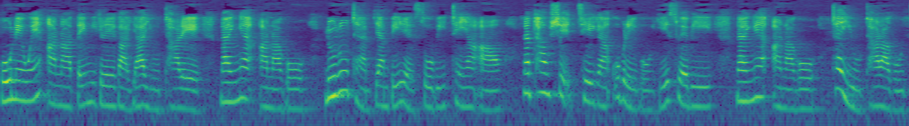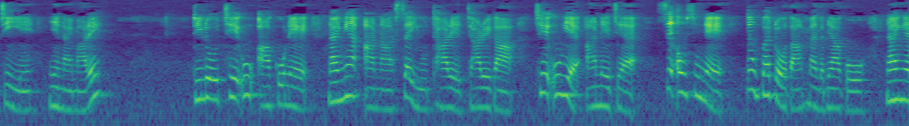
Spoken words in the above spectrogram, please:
ဘိုးနေဝင်းအာဏာသိမ်းပြီးကလေးကရယူထားတဲ့နိုင်ငံအာဏာကို လူမှုထံပြန်ပေးတယ်ဆိုပြီးထင်ရအောင်2008ခြေခံဥပဒေကိုရေးဆွဲပြီးနိုင်ငံအာဏာကိုထပ်ယူထားတာကိုကြည့်ရင်မြင်နိုင်ပါတယ်။ဒီလိုခြေဥအားကိုနဲ့နိုင်ငံအာဏာဆက်ယူထားတဲ့ဂျားတွေကခြေဥရဲ့အားနည်းချက်စစ်အုပ်စုနဲ့ သူ့ဘက်တော်သားမှန်သမျှကို နိုင်ငံ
